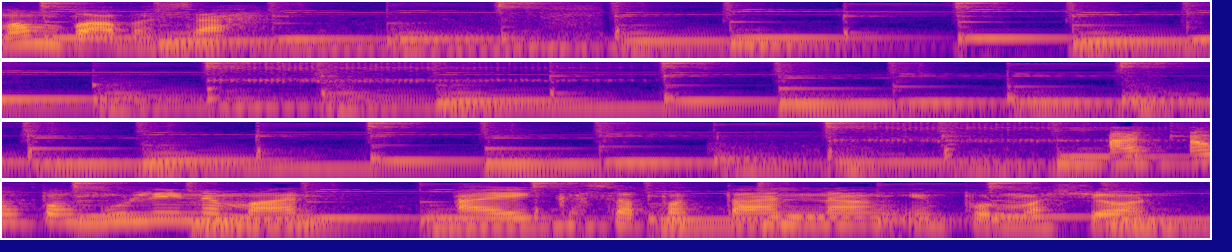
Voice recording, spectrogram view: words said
mambabasa. At ang panghuli naman ay kasapatan ng impormasyon.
